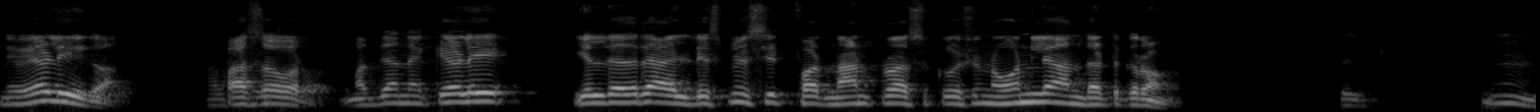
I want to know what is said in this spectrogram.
ನೀವ್ ಹೇಳಿ ಈಗ. I'll ಪಾಸ್ have- ಓವರ್ ಮಧ್ಯಾಹ್ನ ಕೇಳಿ. ಇಲ್ದಿದ್ರೆ I dismiss it for non prosecution only on that ground Please. Hmm.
